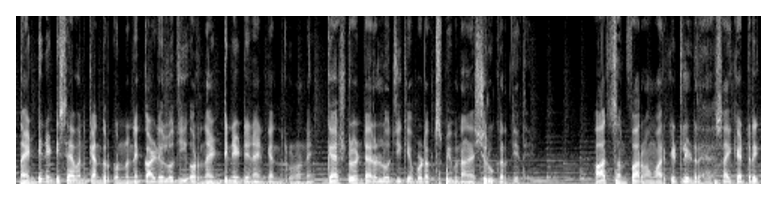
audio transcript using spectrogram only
1987 के अंदर उन्होंने कार्डियोलॉजी और 1989 के अंदर उन्होंने गैस्ट्रोएंटेरोलॉजी के प्रोडक्ट्स भी बनाने शुरू कर दिए थे। आज सन फार्मा मार्केट लीडर है साइकेट्रिक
